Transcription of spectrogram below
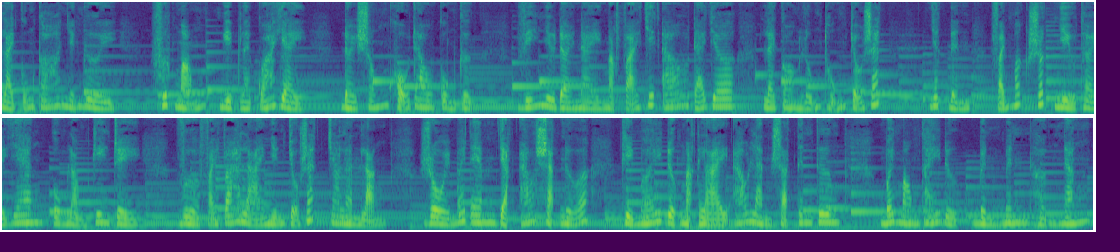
lại cũng có những người phước mỏng, nghiệp lại quá dày, đời sống khổ đau cùng cực. Ví như đời này mặc phải chiếc áo đã dơ, lại còn lủng thủng chỗ rách. Nhất định phải mất rất nhiều thời gian cùng lòng kiên trì, vừa phải vá lại những chỗ rách cho lành lặn, rồi mới đem giặt áo sạch nữa thì mới được mặc lại áo lành sạch tinh tươm, mới mong thấy được bình minh hận nắng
